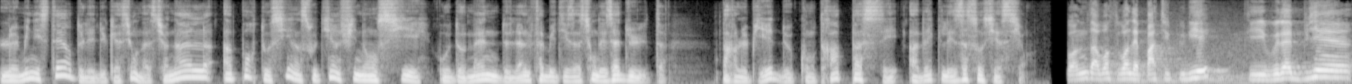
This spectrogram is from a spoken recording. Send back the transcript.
Le ministère de l'Éducation nationale apporte aussi un soutien financier au domaine de l'alphabétisation des adultes, par le biais de contrats passés avec les associations nous avons souvent des particuliers qui voudraient bien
